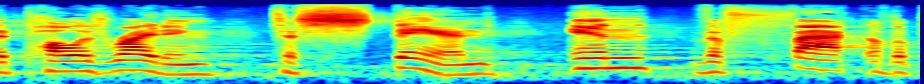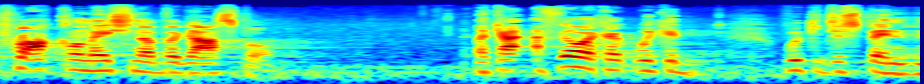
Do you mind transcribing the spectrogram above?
that Paul is writing, to stand in the fact of the proclamation of the gospel. Like, I, I feel like we could, we could just spend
